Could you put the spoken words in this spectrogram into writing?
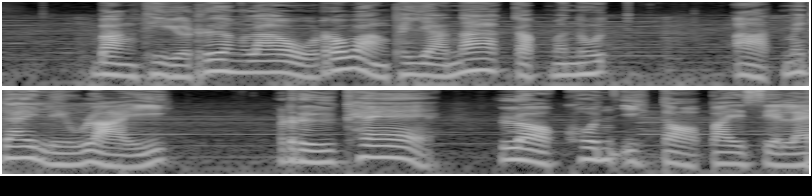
ๆ บางทีเรื่องเล่าระหว่างพญานาคกับมนุษย์ อาจไม่ได้เหลวไหล หรือแค่หลอกคนอีกต่อไปเสียแล้ว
